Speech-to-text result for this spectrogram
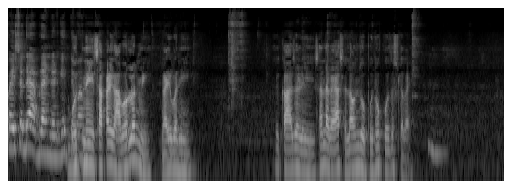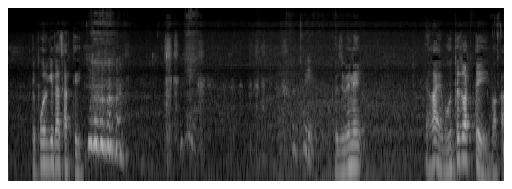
पैसे द्या ब्रँडेड घेते भूतने सकाळी घाबरलो ना मी गाईबानी. काजळी संध्याकाळी असलं लावून झोपू नको तसलं काय? ते पोरगी त्या सांगते उजवी नाही काय भूतच वाटतंय बघा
